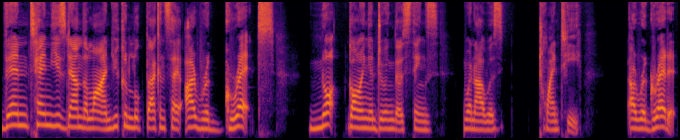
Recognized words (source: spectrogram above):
Then 10 years down the line, you can look back and say, I regret not going and doing those things when I was 20 I regret it.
